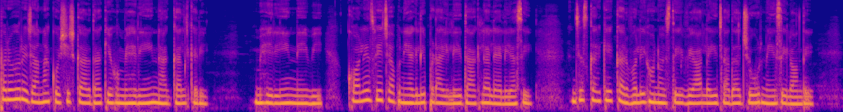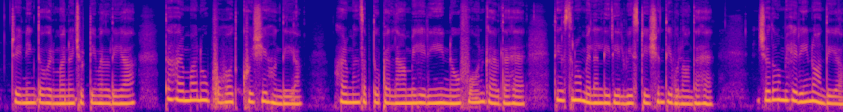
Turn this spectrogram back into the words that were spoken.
ਪਰ ਉਹ ਰੋਜ਼ਾਨਾ ਕੋਸ਼ਿਸ਼ ਕਰਦਾ ਕਿ ਉਹ ਮਹਿਰੀਨ ਨਾਲ ਗੱਲ ਕਰੇ। ਮਹਿਰੀਨ ਨੇ ਵੀ ਕਾਲਜ ਵਿੱਚ ਆਪਣੀ ਅਗਲੀ ਪੜ੍ਹਾਈ ਲਈ ਦਾਖਲਾ ਲੈ ਲਿਆ ਸੀ, ਜਿਸ ਕਰਕੇ ਘਰ ਵਾਲੇ ਹੁਣ ਉਸ ਦੇ ਵਿਆਹ ਲਈ ਜ਼ਿਆਦਾ ਜ਼ੋਰ ਨਹੀਂ ਸੀ ਲਾਉਂਦੇ। ਟ੍ਰੇਨਿੰਗ ਤੋਂ ਹਰਮਨ ਨੂੰ ਛੁੱਟੀ ਮਿਲਦੀ ਆ, ਤਾਂ ਹਰਮਨ ਨੂੰ ਬਹੁਤ ਖੁਸ਼ੀ ਹੁੰਦੀ ਆ। ਹਰਮਨ ਸਭ ਤੋਂ ਪਹਿਲਾਂ ਮਹਿਰੀਨ ਨੂੰ ਫੋਨ ਕਰਦਾ ਹੈ ਤੇ ਉਸ ਨੂੰ ਮਿਲਣ ਲਈ ਰੇਲਵੇ ਸਟੇਸ਼ਨ ਤੇ ਬੁਲਾਉਂਦਾ ਹੈ। ਜਦੋਂ ਮਹਿਰੀਨ ਆਉਂਦੀ ਆ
